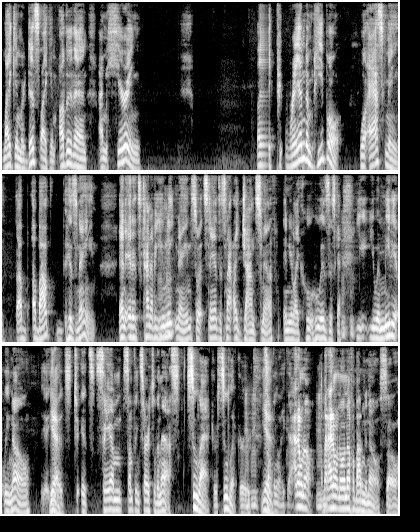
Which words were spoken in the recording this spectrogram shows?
like him or dislike him other than I'm hearing like p- random people will ask me ab- about his name and, and it's kind of a Mhm. unique name so it stands it's not like john smith and you're like who, who is this guy you, you immediately know you Yeah. know, it's it's sam something starts with an s sulak or sulik or Mhm. Yeah. something like that i don't know Mhm. but i don't know enough about him to know so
